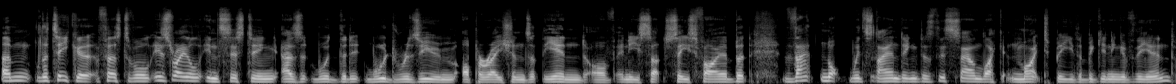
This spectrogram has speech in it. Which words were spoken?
Um, Latika, first of all, Israel insisting, as it would, that it would resume operations at the end of any such ceasefire. But that notwithstanding, does this sound like it might be the beginning of the end?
